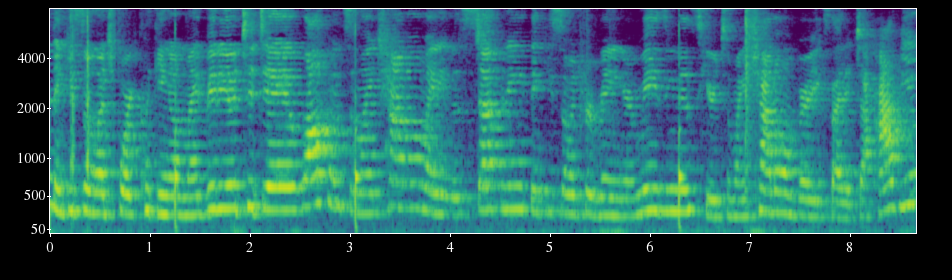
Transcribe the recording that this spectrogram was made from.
thank you so much for clicking on my video today. Welcome to my channel. My name is Stephany. Thank you so much for bringing your amazingness here to my channel. I'm very excited to have you.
